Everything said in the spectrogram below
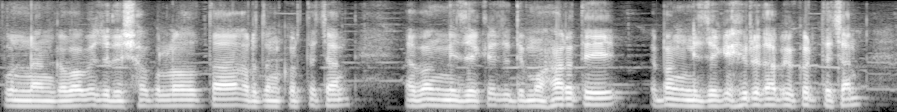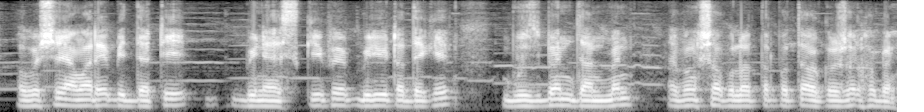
পূর্ণাঙ্গভাবে যদি সফলতা অর্জন করতে চান এবং নিজেকে যদি মহারথী এবং নিজেকে হিরো দাবি করতে চান, অবশ্যই আমার এই বিদ্যাটি বিনা স্কিপে ভিডিওটা দেখে বুঝবেন, জানবেন এবং সফলতার পথে অগ্রসর হবেন।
